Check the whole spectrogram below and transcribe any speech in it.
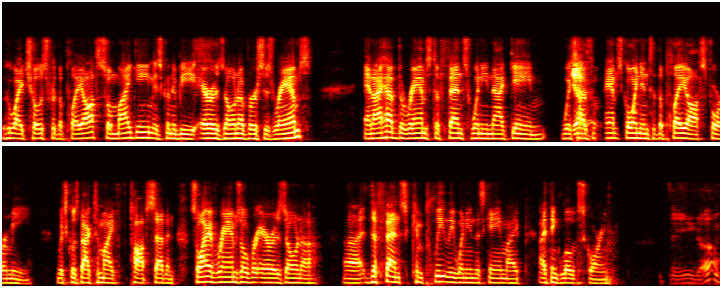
who I chose for the playoffs. So my game is going to be Arizona versus Rams, and I have the Rams defense winning that game, which Yeah. has Rams going into the playoffs for me, which goes back to my top seven. So I have Rams over Arizona uh, defense completely winning this game. I I think low scoring. There you go.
